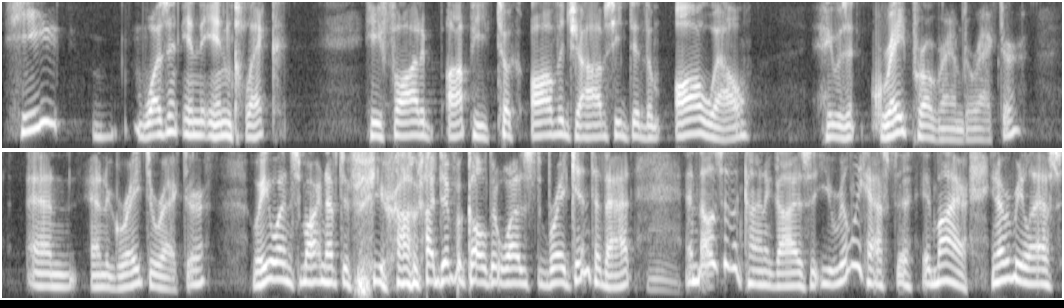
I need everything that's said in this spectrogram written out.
he wasn't in the in clique. He fought up. He took all the jobs. He did them all well. He was a great program director and and a great director. Well, he wasn't smart enough to figure out how difficult it was to break into that. Hmm. And those are the kind of guys that you really have to admire. You know, everybody laughs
